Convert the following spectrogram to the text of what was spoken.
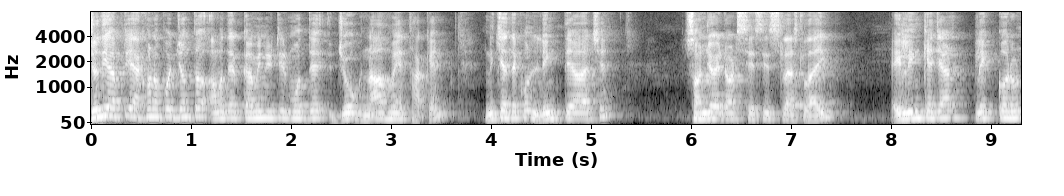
যদি আপনি এখনও পর্যন্ত আমাদের কমিউনিটির মধ্যে যোগ না হয়ে থাকেন, নিচে দেখুন লিঙ্ক দেওয়া আছে Sanjay dot CC slash live এই লিঙ্কে যান ক্লিক করুন,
